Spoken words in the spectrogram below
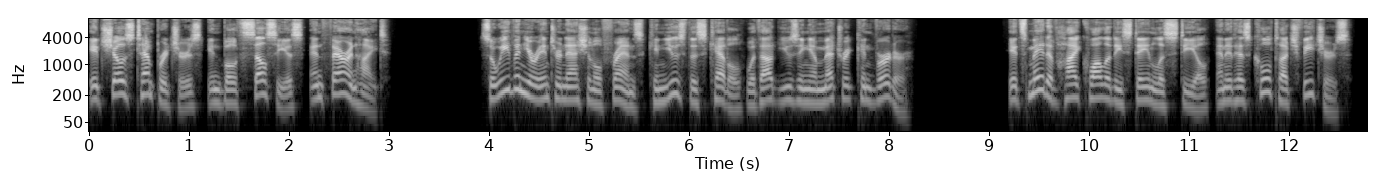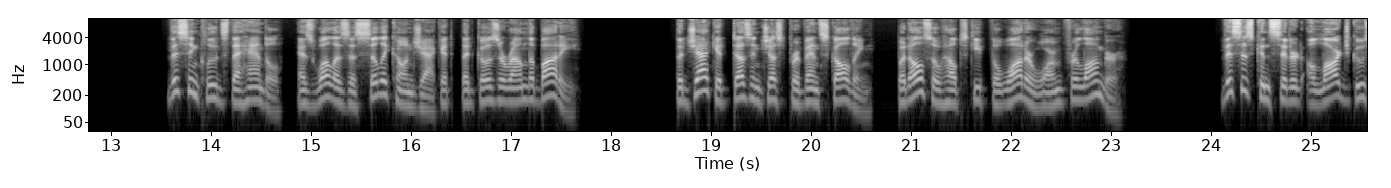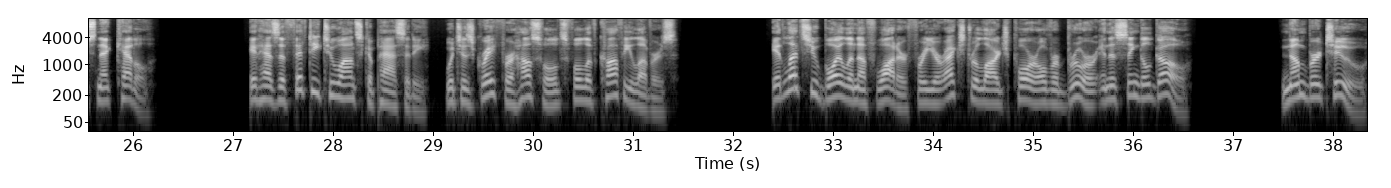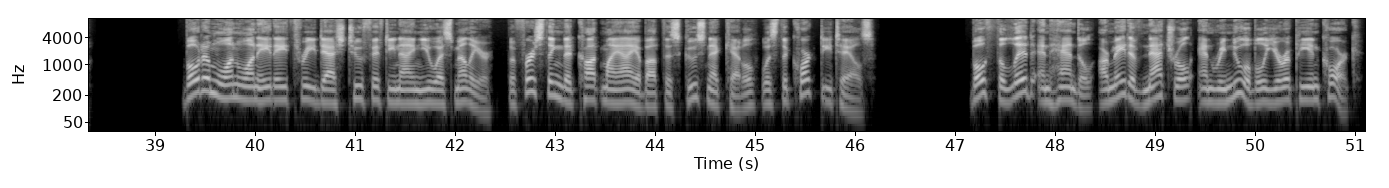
It shows temperatures in both Celsius and Fahrenheit. So even your international friends can use this kettle without using a metric converter. It's made of high quality stainless steel and it has cool touch features. This includes the handle, as well as a silicone jacket that goes around the body. The jacket doesn't just prevent scalding, but also helps keep the water warm for longer. This is considered a large gooseneck kettle. It has a 52 ounce capacity, which is great for households full of coffee lovers. It lets you boil enough water for your extra large pour over brewer in a single go. Number 2. Bodum 11883 259 US Melior. The first thing that caught my eye about this gooseneck kettle was the cork details. Both the lid and handle are made of natural and renewable European cork.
